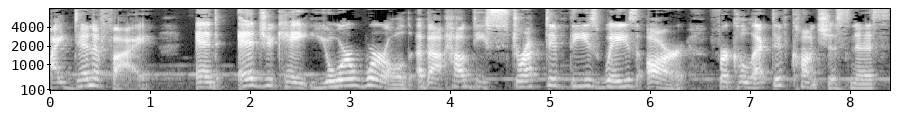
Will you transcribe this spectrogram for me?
identify, and educate your world about how destructive these ways are for collective consciousness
